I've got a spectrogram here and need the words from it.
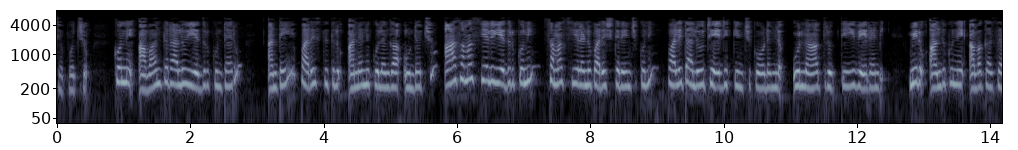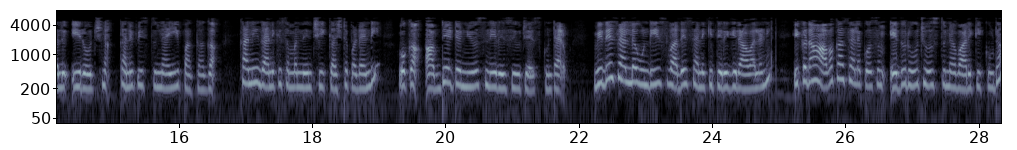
చెప్పొచ్చు. కొన్ని అవాంతరాలు ఎదుర్కొంటారు అంటే పరిస్థితులు అననుకూలంగా ఉండొచ్చు. ఆ సమస్యలు ఎదుర్కొని సమస్యలను పరిష్కరించుకుని ఫలితాలు చేజిక్కించుకోవడంలో ఉన్న తృప్తి వేరండి. మీరు అందుకునే అవకాశాలు ఈ రోజున కనిపిస్తున్నాయి పక్కాగా. కానీ దానికి సంబంధించి కష్టపడండి. ఒక అప్డేట్ న్యూస్ని రిసీవ్ చేసుకుంటారు. విదేశాల్లో ఉండి స్వదేశానికి తిరిగి రావాలని ఇక్కడ అవకాశాల కోసం ఎదురు చూస్తున్న వారికి కూడా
